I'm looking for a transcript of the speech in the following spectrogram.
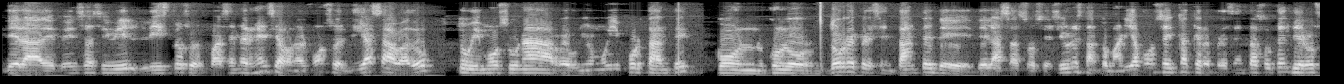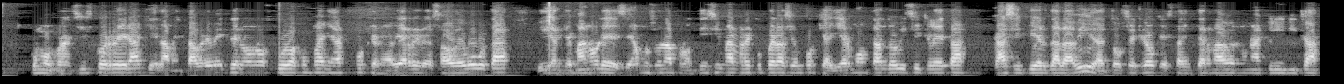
de la defensa civil, listo su espacio de emergencia, don Alfonso. El día sábado tuvimos una reunión muy importante con, con, los dos representantes de, de, las asociaciones, tanto María Fonseca, que representa a Sotenderos, como Francisco Herrera, que lamentablemente no nos pudo acompañar porque no había regresado de Bogotá. Y de antemano le deseamos una prontísima recuperación porque ayer montando bicicleta casi pierda la vida. Entonces creo que está internado en una clínica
